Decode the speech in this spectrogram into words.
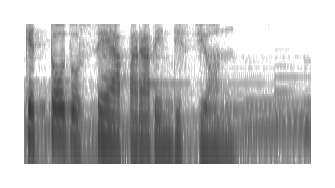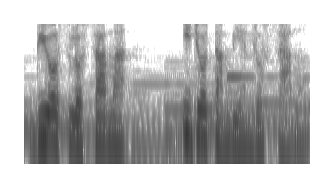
que todo sea para bendición. Dios los ama y yo también los amo.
